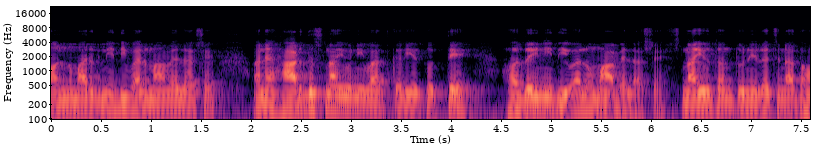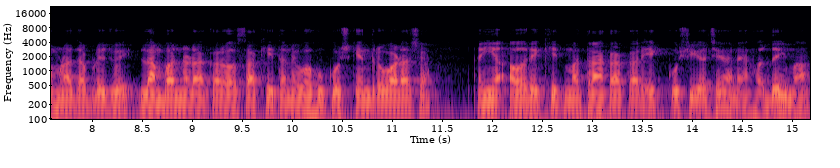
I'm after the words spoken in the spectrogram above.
અન્નમાર્ગની દિવાલમાં આવેલા છે અને હાર્દ સ્નાયુની વાત કરીએ તો તે હૃદયની દિવાલોમાં આવેલા છે. સ્નાયુતંતુની રચના તો હમણાં જ આપણે જોઈ. લાંબા નળાકાર અસાખિત અને વહુકોષ કેન્દ્રવાળા છે. અહીંયા અરેખિતમાં ત્રાંકાકાર એક કોષીય છે અને હૃદયમાં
